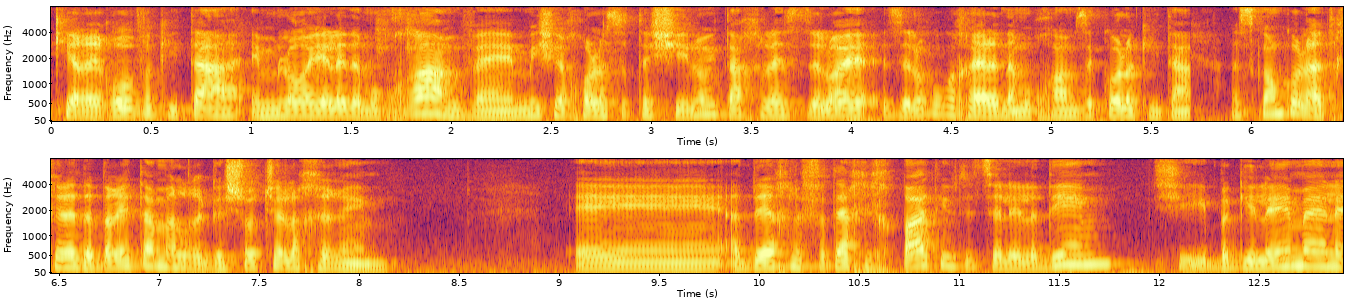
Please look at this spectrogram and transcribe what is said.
כי הרי רוב הכיתה הם לא הילד המוחרם, ומי שיכול לעשות את השינוי תכלס, זה לא, זה לא כל כך הילד המוחרם, זה כל הכיתה. אז קודם כל להתחיל לדבר איתם על רגשות של אחרים. Uh, הדרך לפתח אכפתיות אצל ילדים, שהיא בגילאים האלה,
